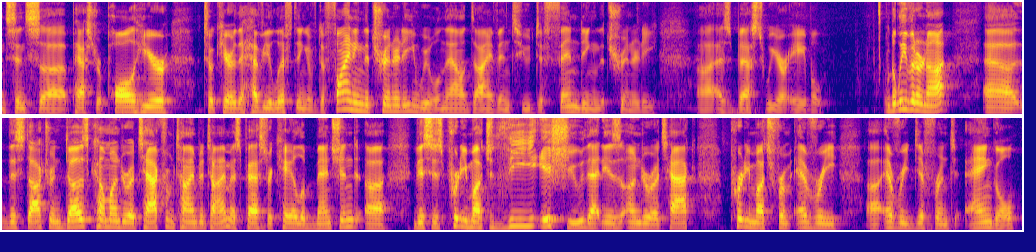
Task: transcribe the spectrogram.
And since uh, Pastor Paul here took care of the heavy lifting of defining the Trinity, we will now dive into defending the Trinity uh, as best we are able. Believe it or not, uh, this doctrine does come under attack from time to time. As Pastor Caleb mentioned, uh, this is pretty much the issue that is under attack pretty much from every, uh, every different angle.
